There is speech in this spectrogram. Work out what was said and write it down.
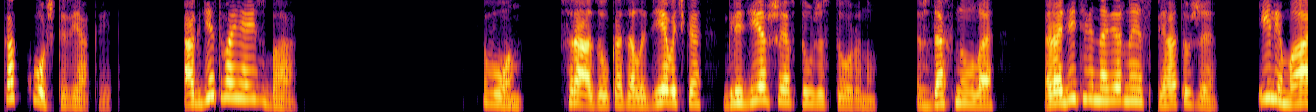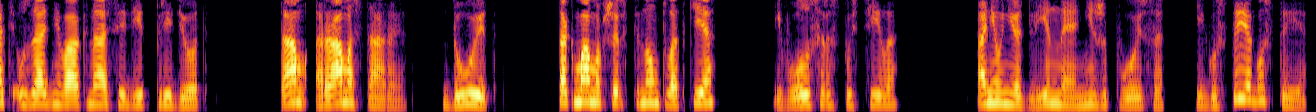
как кошка вякает. «А где твоя изба?» «Вон», — сразу указала девочка, глядевшая в ту же сторону. Вздохнула. «Родители, наверное, спят уже. Или мать у заднего окна сидит, придет. Там рама старая, дует. Так мама в шерстяном платке и волосы распустила. Они у нее длинные, ниже пояса, и густые-густые.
